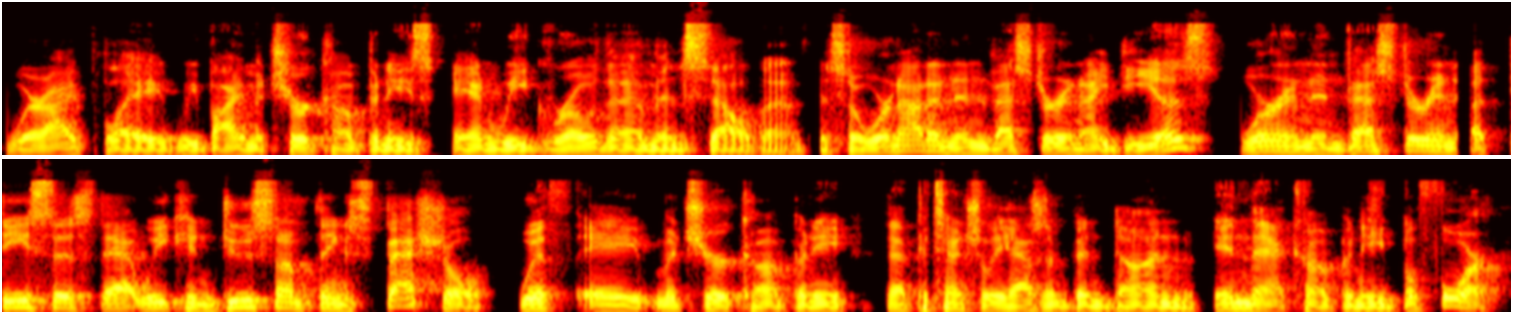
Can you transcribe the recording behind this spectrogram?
where I play. We buy mature companies and we grow them and sell them. And so we're not an investor in ideas. We're an investor in a thesis that we can do something special with a mature company that potentially hasn't been done in that company before.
